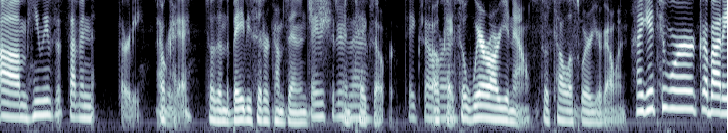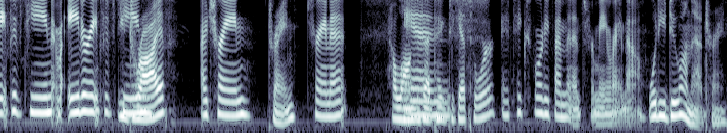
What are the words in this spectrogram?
Um, he leaves at seven thirty every day. okay. So then the babysitter comes in and, and takes over. Takes over. Okay. So where are you now? So tell us where you're going. I get to work about eight fifteen, eight or eight fifteen. You drive, I train, train. train it. How long does that take to get to work? It takes forty five minutes for me right now. What do you do on that train?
